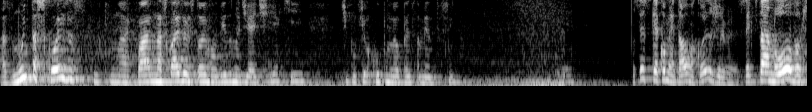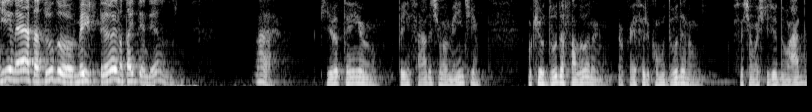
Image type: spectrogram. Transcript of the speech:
as muitas coisas que- nas quais eu estou envolvido no dia a dia que, tipo, que ocupam o meu pensamento, assim. Não sei se tu quer comentar alguma coisa, Júlio. Sei que tu tá novo aqui, né? Tá tudo meio estranho, não tá entendendo. Ah, o que eu tenho pensado ultimamente, o que o Duda falou, né? Eu conheço ele como Duda, não, vocês chamam acho que de Eduardo.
